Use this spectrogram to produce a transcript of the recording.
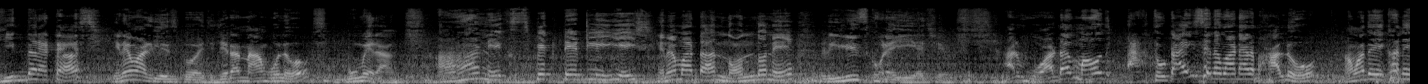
জিদ্দার একটা সিনেমা রিলিজ করেছে, যেটার নাম হলো বুমেরাং আনএক্সপেক্টেডলি এই সিনেমাটা নন্দনে রিলিজ করে গিয়েছে আর ওয়ার্ডার মাউথ এতটাই সিনেমাটার ভালো, আমাদের এখানে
